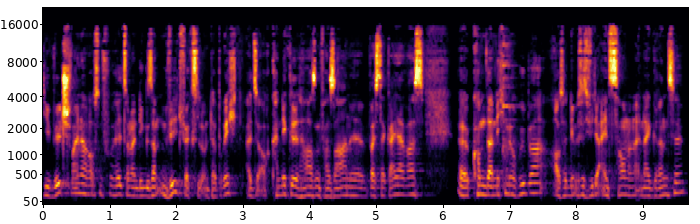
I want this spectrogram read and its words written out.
die Wildschweine draußen vorhält, sondern den gesamten Wildwechsel unterbricht. Also auch Kanickel, Hasen, Fasane, weiß der Geier was, äh, kommen da nicht mehr rüber. Außerdem ist es wieder ein Zaun an einer Grenze.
